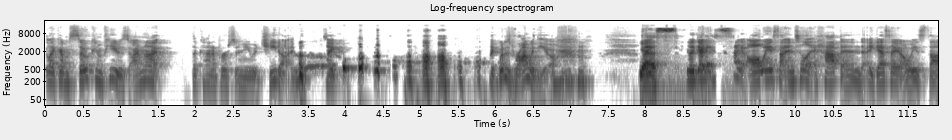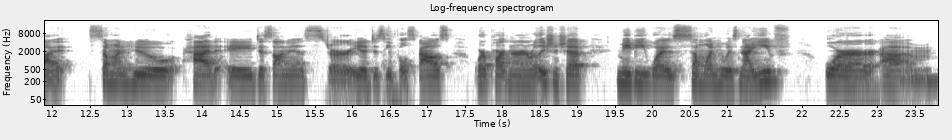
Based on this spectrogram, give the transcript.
Like I'm so confused. I'm not the kind of person you would cheat on. Like, like what is wrong with you? Yes. Like, like yes. I, I always thought until it happened, I guess I always thought someone who had a dishonest or you know, deceitful spouse or partner in a relationship maybe was someone who was naive or um,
